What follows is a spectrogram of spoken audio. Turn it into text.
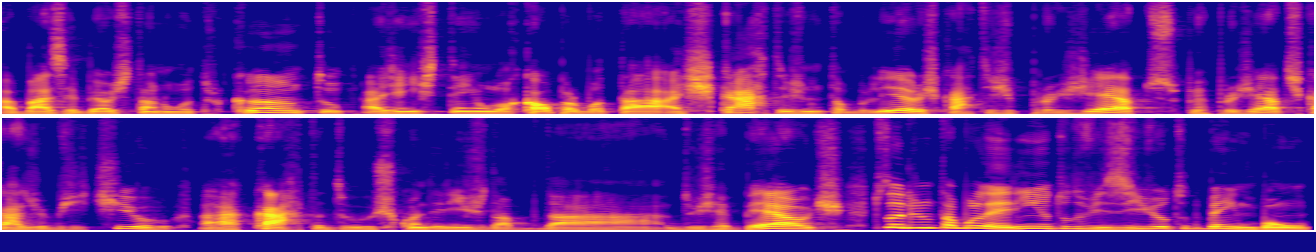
a base rebelde está no outro canto. A gente tem o um local para botar as cartas no tabuleiro, as cartas de projetos, super projetos, cartas de objetivo, a carta do esconderijo da, da, dos rebeldes. Tudo ali no tabuleirinho, tudo visível, tudo bem bom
